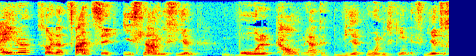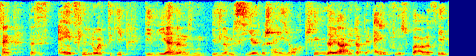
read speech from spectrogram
einer soll dann 20 islamisieren. Wohl kaum, ja, das wird wohl nicht gehen. Es wird so sein, dass es einzelne Leute gibt, die werden dann so islamisiert, wahrscheinlich auch Kinder, ja, die da beeinflussbarer sind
